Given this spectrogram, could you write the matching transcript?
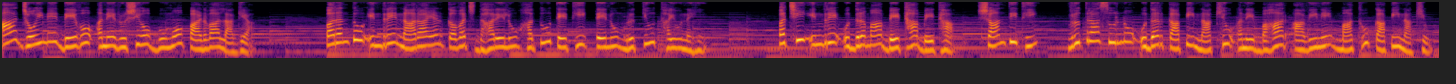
આ જોઈને દેવો અને ઋષિઓ બૂમો પાડવા લાગ્યા. પરંતુ ઇન્દ્રે નારાયણ કવચ ધારેલું હતું તેથી તેનું મૃત્યુ થયું નહીં. પછી ઇન્દ્રે ઉદ્રમાં બેઠા બેઠા શાંતિથી વૃત્રાસુરનું ઉદર કાપી નાખ્યું અને બહાર આવીને માથું કાપી નાખ્યું.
